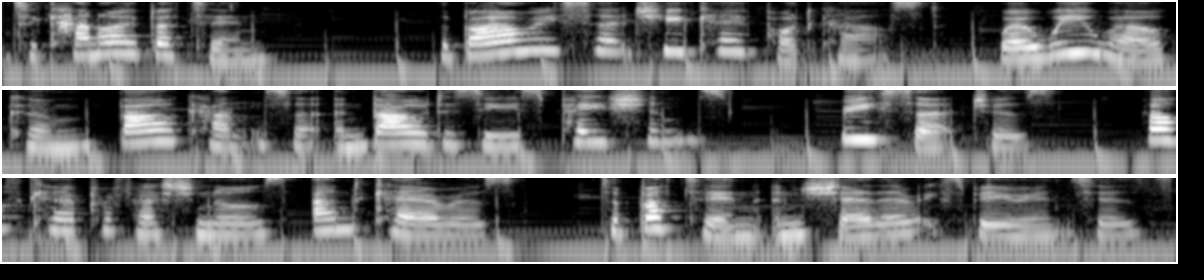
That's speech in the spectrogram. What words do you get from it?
to Can I Butt In, the Bowel Research UK podcast, where we welcome bowel cancer and bowel disease patients, researchers, healthcare professionals, and carers to butt in and share their experiences.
